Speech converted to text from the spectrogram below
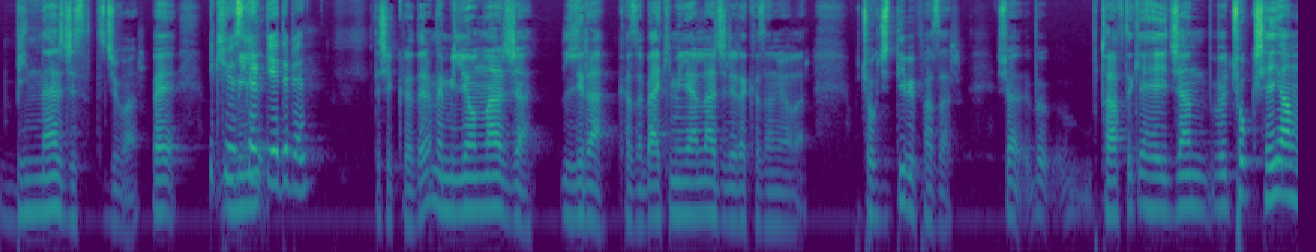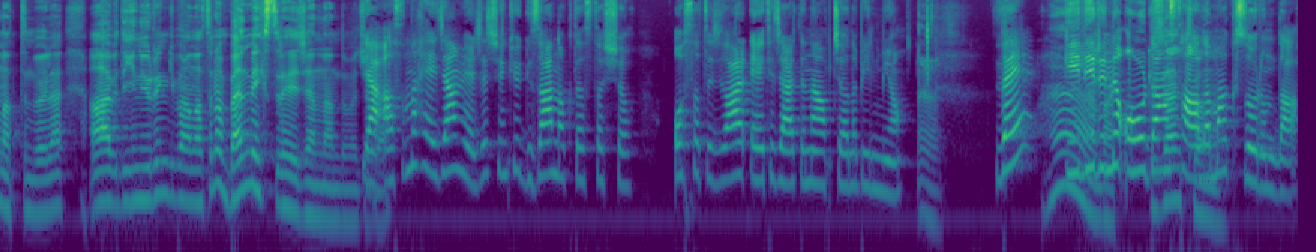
binlerce satıcı var ve 247 bin. teşekkür ederim ve milyonlarca lira kazan belki milyarlarca lira kazanıyorlar. Çok ciddi bir pazar. Şu bu, bu taraftaki heyecan böyle çok şeyi anlattın böyle. Abi de yeni ürün gibi anlattın ama ben mi ekstra heyecanlandım acaba? Ya aslında heyecan verici çünkü güzel noktası da şu. O satıcılar e-ticarette ne yapacağını bilmiyor. Evet. Ve Ha, gelirini bak, oradan sağlamak zorunda.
